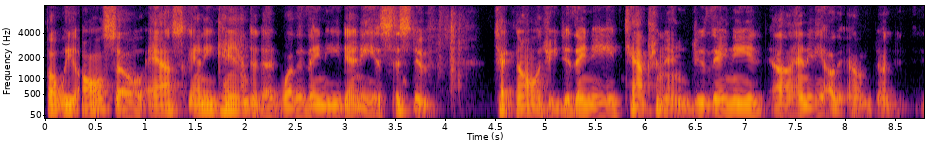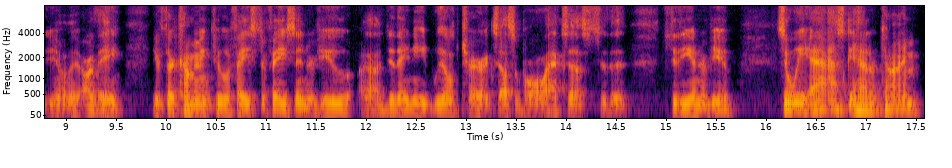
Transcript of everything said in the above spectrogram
but we also ask any candidate whether they need any assistive technology. Do they need captioning? Do they need uh, any other? Um, uh, you know, are they if they're coming to a face-to-face interview? Uh, do they need wheelchair accessible access to the to the interview? So we ask ahead of time.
